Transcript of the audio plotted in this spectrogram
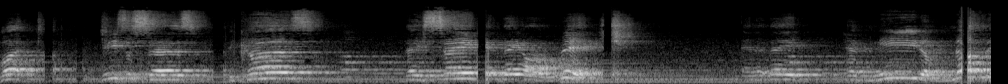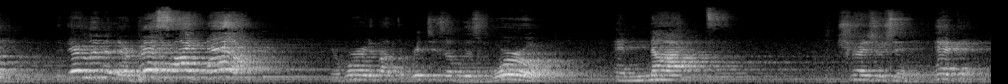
But Jesus says, because they say that they are rich and that they have need of nothing, that they're living their best life now, they're worried about the riches of this world and not the treasures in heaven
